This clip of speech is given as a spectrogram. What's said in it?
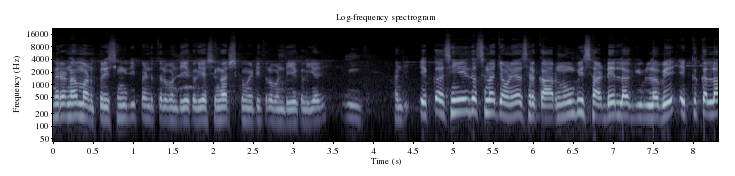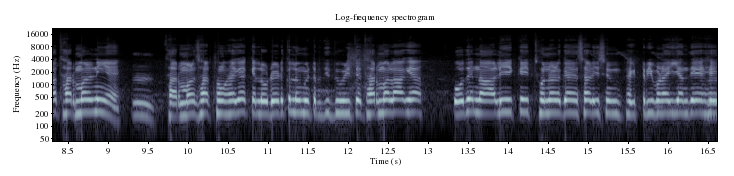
ਮੇਰਾ ਨਾਮ ਮਨਪ੍ਰੀਤ ਸਿੰਘ ਜੀ ਪਿੰਡ ਤਲਵੰਡੀ ਅਕਲੀਆ ਸੰਘਰਸ਼ ਕਮੇਟੀ ਤਲਵੰਡੀ ਅਕਲੀਆ ਜੀ। ਜੀ। ਹਾਂਜੀ ਇੱਕ ਅਸੀਂ ਇਹ ਦੱਸਣਾ ਚਾਹੁੰਦੇ ਆ ਸਰਕਾਰ ਨੂੰ ਵੀ ਸਾਡੇ ਲਗ- ਲਵੇ ਇੱਕ ਕੱਲਾ ਥਰਮਲ ਨਹੀਂ ਹੈ। ਥਰਮਲ ਸਾਥੋਂ ਹੈਗਾ ਕਿਲੋ ਡੇਢ ਕਿਲੋਮੀਟਰ ਦੀ ਦੂਰੀ ਤੇ ਥਰਮਲ ਆ ਗਿਆ। ਉਹਦੇ ਨਾਲ ਹੀ ਇੱਕ ਇਥੋਨਲ ਗੈਸ ਵਾਲੀ ਸਿਮ ਫੈਕਟਰੀ ਬਣਾਈ ਜਾਂਦੇ ਆ ਇਹ।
